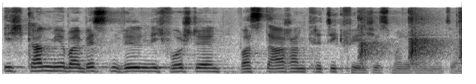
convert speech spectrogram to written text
Ich kann mir beim besten Willen nicht vorstellen, was daran kritikfähig ist. Meine Damen und Herren.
